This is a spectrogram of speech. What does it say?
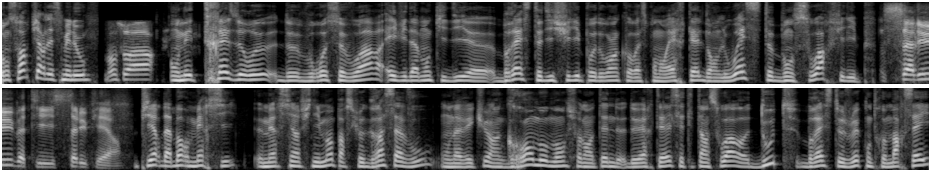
Bonsoir Pierre Lesmelou. Bonsoir. On est très heureux de vous recevoir. Évidemment, qui dit euh, Brest dit Philippe Audouin, correspondant RTL dans l'Ouest. Bonsoir Philippe. Salut Baptiste, salut Pierre. Pierre, d'abord merci. Euh, merci infiniment parce que grâce à vous, on a vécu un grand moment sur l'antenne de, de RTL. C'était un soir d'août. Brest jouait contre Marseille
